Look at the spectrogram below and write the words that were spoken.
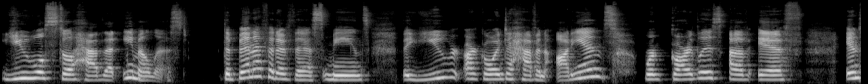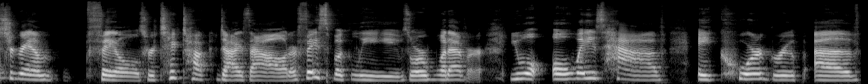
You will still have that email list. The benefit of this means that you are going to have an audience regardless of if Instagram fails or TikTok dies out or Facebook leaves or whatever, you will always have a core group of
